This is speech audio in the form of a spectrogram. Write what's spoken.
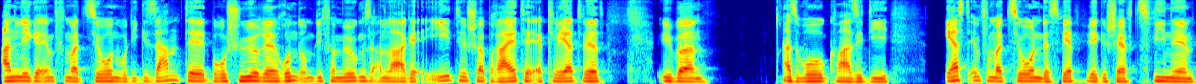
Anlegerinformation, wo die gesamte Broschüre rund um die Vermögensanlage ethischer Breite erklärt wird, über, also wo quasi die Erstinformation des Wertpapiergeschäfts wie eine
